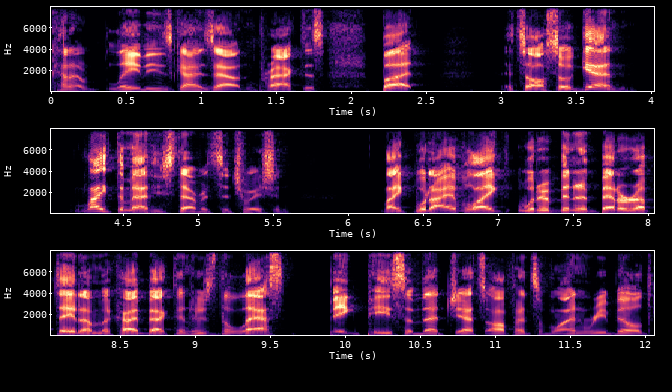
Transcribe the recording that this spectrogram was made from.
kind of lay these guys out in practice. But it's also again like the Matthew Stafford situation. Like would I have liked would have been a better update on Mekhi Becton, who's the last big piece of that Jets offensive line rebuild.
